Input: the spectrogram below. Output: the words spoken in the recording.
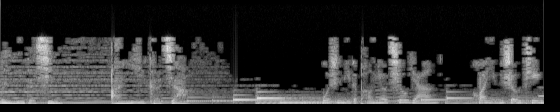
为你的心安一个家。我是你的朋友秋阳，欢迎收听《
